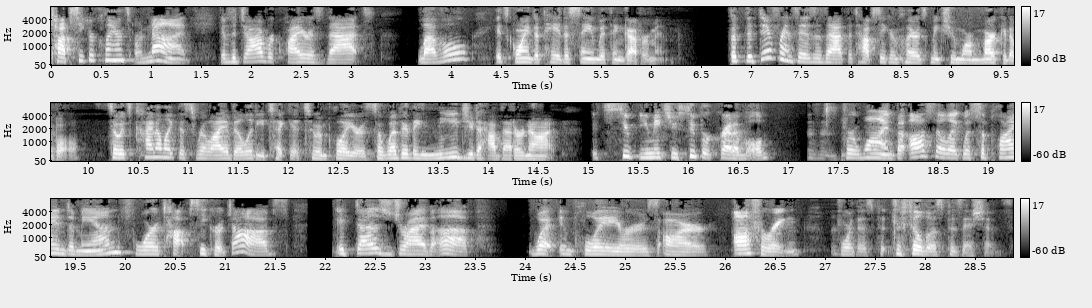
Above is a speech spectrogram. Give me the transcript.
top secret clearance or not, if the job requires that level, it's going to pay the same within government. But the difference is, is that the top secret clearance makes you more marketable. So it's kind of like this reliability ticket to employers. So whether they need you to have that or not, it's super, you makes you super credible mm-hmm. for one, but also like with supply and demand for top secret jobs, it does drive up what employers are offering for those to fill those positions.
